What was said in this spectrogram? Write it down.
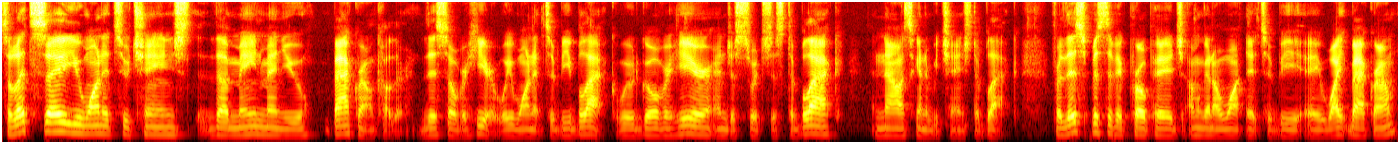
So let's say you wanted to change the main menu background color, this over here. We want it to be black. We would go over here and just switch this to black, and now it's going to be changed to black. For this specific pro page, I'm going to want it to be a white background.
